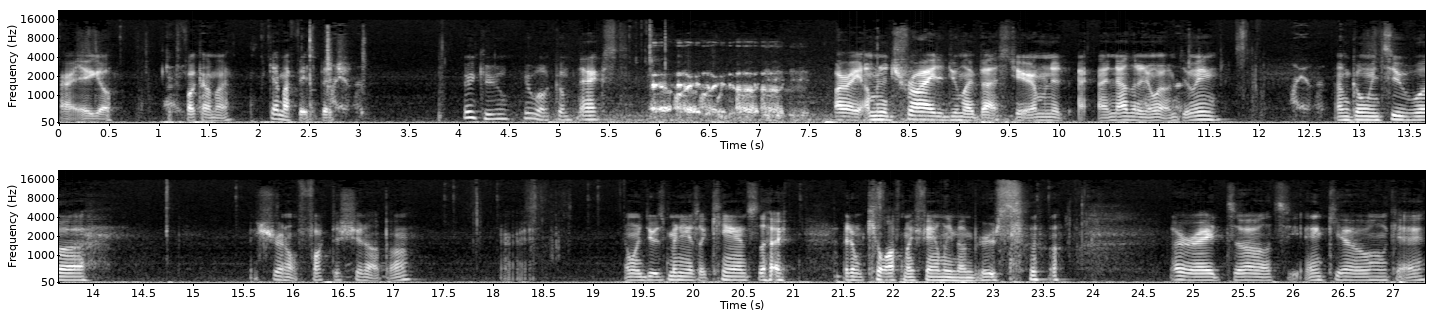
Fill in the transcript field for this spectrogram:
Alright, there you go. Get the fuck out of my get out my face, bitch. Thank you. You're welcome. Next. Alright, I'm gonna try to do my best here. I'm gonna I, I, now that I know what I'm doing, I'm going to uh make sure I don't fuck this shit up, huh? Alright. I wanna do as many as I can so that I, I don't kill off my family members. Alright, uh, let's see. Enkyo, okay.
